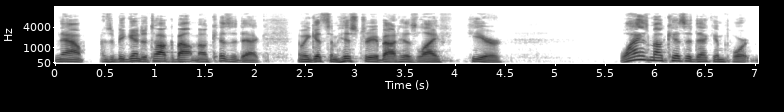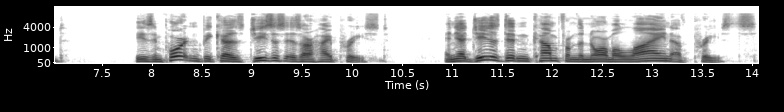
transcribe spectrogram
Now, as we begin to talk about Melchizedek and we get some history about his life here, why is Melchizedek important? He's important because Jesus is our high priest. And yet, Jesus didn't come from the normal line of priests.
